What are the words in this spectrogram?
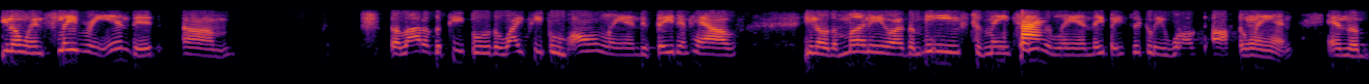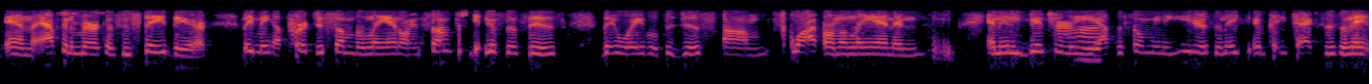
You know when slavery ended. um a lot of the people, the white people who own land, if they didn't have, you know, the money or the means to maintain the land, they basically walked off the land. And the and the African Americans who stayed there, they may have purchased some of the land, or in some instances, they were able to just um, squat on the land, and and then eventually, uh-huh. after so many years, and they and pay taxes, and they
